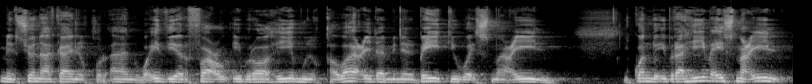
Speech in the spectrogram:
menciona acá en el Corán, وَإِذْ يَرْفَعُ إِبْرَاهِيمُ الْقَوَاعِدَ مِنَ الْبَيْتِ وَإِسْمَعِيلُ Y cuando Ibrahim e Ismail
